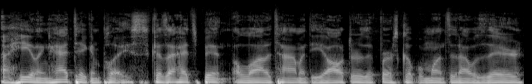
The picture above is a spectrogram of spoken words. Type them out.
a healing had taken place because I had spent a lot of time at the altar the first couple months that I was there,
